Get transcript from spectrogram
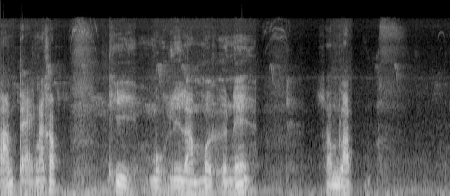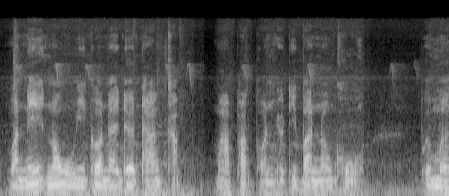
ล้านแตกนะครับ ที่มุรีรัมเมื่อคืนนี้สำหรับวันนี้น้องวีก็ได้เดินทางกลับ มาพักผ่อนอยู่ที่บ้านน้องครูเพื่อเมือง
